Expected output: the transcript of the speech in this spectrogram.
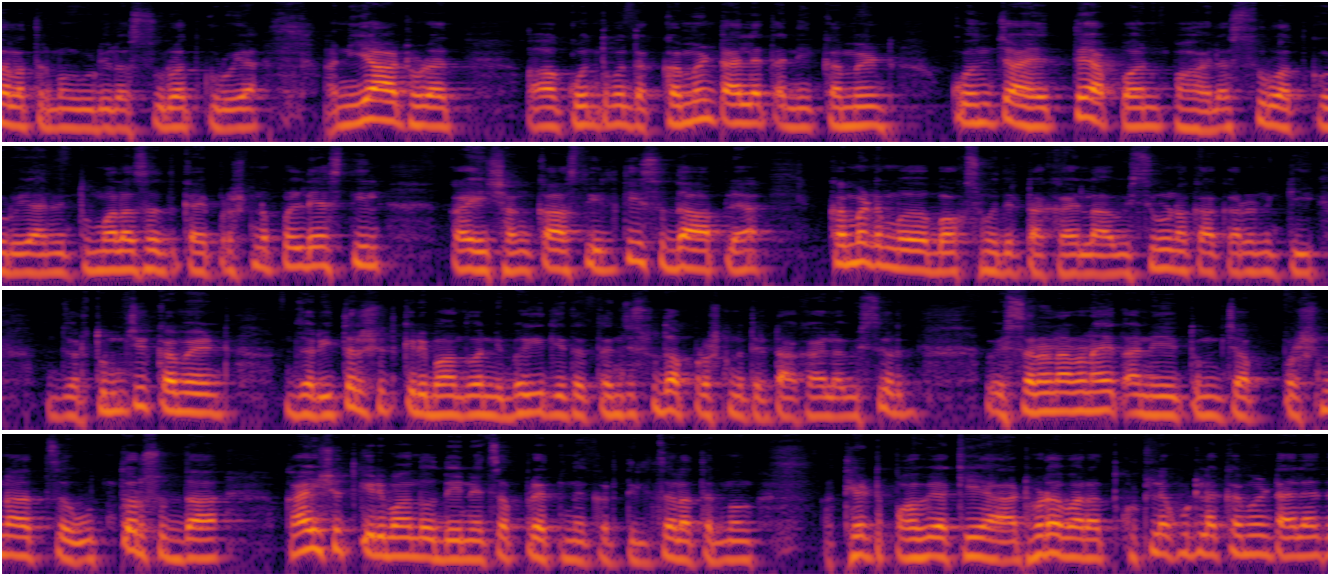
चला तर मग व्हिडिओला सुरुवात करूया. आणि या आठवड्यात कोणत्या कोणत्या कमेंट आल्यात आणि कमेंट कोणत्या आहेत ते आपण पाहायला सुरुवात करूया. आणि तुम्हाला जर काही प्रश्न पडले असतील काही शंका असतील ती सुद्धा आपल्या कमेंट बॉक्समध्ये टाकायला विसरू नका. कारण की जर तुमची कमेंट जर इतर शेतकरी बांधवांनी बघितली तर त्यांचेसुद्धा प्रश्न ते टाकायला विसर विसरणार नाहीत. आणि तुमच्या प्रश्नाचं उत्तरसुद्धा काही शेतकरी बांधव देण्याचा प्रयत्न करतील. चला तर मग थेट पाहूया की या आठवड्याभरात कुठल्या कुठल्या कमेंट आल्यात.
